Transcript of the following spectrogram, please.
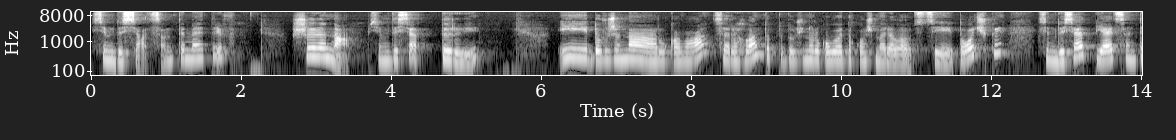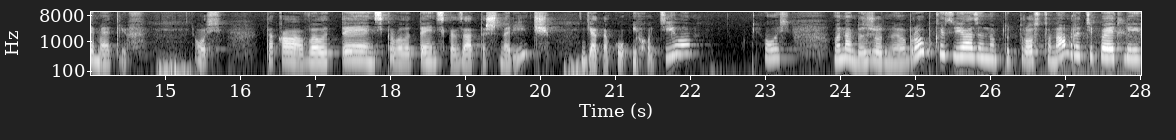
70 см, ширина 73 і довжина рукава це реглан, тобто довжину рукаву я також меряла от з цієї точки 75 см. Ось. Така велетенська, велетенська затишна річ. Я таку і хотіла. Ось. Вона без жодної обробки зв'язана. Тут просто набраті петлі,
